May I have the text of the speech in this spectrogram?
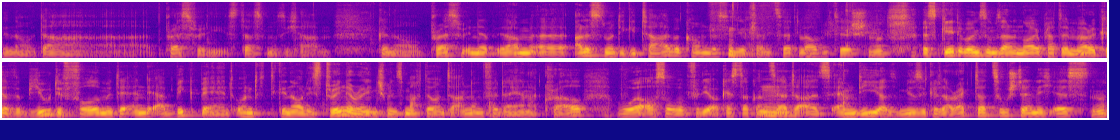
Genau, da. Press Release, das muss ich haben. Genau, Press, in der, wir haben äh, alles nur digital bekommen, das sind hier kleine Zettel auf dem Tisch. Ne? Es geht übrigens um seine neue Platte America the Beautiful mit der NDR Big Band und genau die String Arrangements macht er unter anderem für Diana Krall, wo er auch so für die Orchesterkonzerte mhm. als MD, also Musical Director, zuständig ist. Ne?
